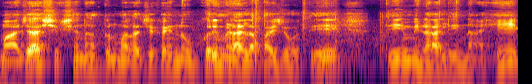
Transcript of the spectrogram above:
माझ्या शिक्षणातून मला जे काही नोकरी मिळायला पाहिजे होती ती मिळाली नाही.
